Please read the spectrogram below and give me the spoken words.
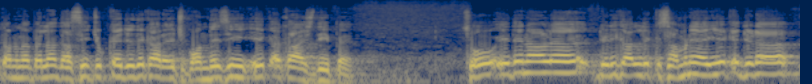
ਤੁਹਾਨੂੰ ਮੈਂ ਪਹਿਲਾਂ ਦੱਸ ਹੀ ਚੁੱਕਿਆ ਜਿਹਦੇ ਘਰ ਇਹ ਛਪਾਉਂਦੇ ਸੀ ਇੱਕ ਆਕਾਸ਼ਦੀਪ ਹੈ। ਸੋ ਇਹਦੇ ਨਾਲ ਜਿਹੜੀ ਗੱਲ ਇੱਕ ਸਾਹਮਣੇ ਆਈ ਹੈ ਕਿ ਜਿਹੜਾ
